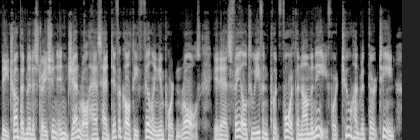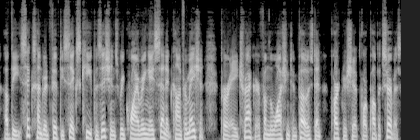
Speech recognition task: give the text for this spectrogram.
The Trump administration in general has had difficulty filling important roles. It has failed to even put forth a nominee for 213 of the 656 key positions requiring a Senate confirmation, per a tracker from the Washington Post and Partnership for Public Service.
